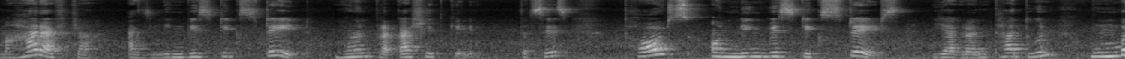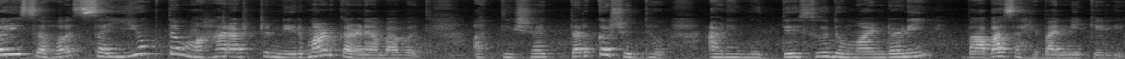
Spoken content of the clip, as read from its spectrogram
महाराष्ट्र ॲज लिंग्विस्टिक स्टेट म्हणून प्रकाशित केले. तसेच थॉट्स ऑन लिंग्विस्टिक स्टेट्स या ग्रंथातून मुंबईसह संयुक्त महाराष्ट्र निर्माण करण्याबाबत अतिशय तर्कशुद्ध आणि मुद्देसूद मांडणी बाबासाहेबांनी केली.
